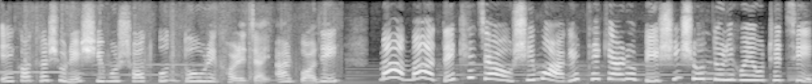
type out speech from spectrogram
এই কথা শুনে শিমুর সৎবোন দৌড়ে ঘরে যায় আর বলে, মা মা, দেখে যাও, শিমু আগের থেকে আরও বেশি সুন্দরী হয়ে উঠেছে।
